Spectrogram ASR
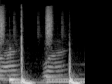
what, what?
